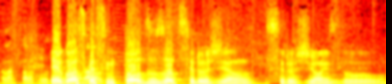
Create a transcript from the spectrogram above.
Ela fala pro Eu gosto que assim, todos os outros cirurgiões, cirurgiões do,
